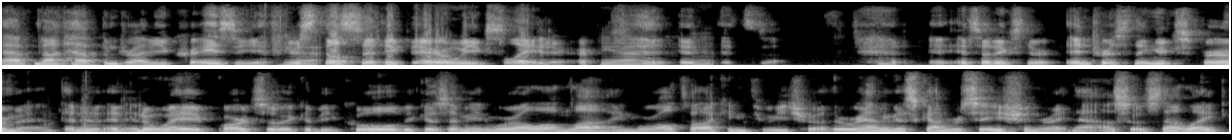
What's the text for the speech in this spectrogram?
have, not have them drive you crazy if you're still sitting there weeks later? Yeah. It, yeah. It's, it's an ex- interesting experiment, and in, in, a way, parts of it could be cool because I mean, we're all online, we're all talking to each other, we're having this conversation right now, so it's not like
